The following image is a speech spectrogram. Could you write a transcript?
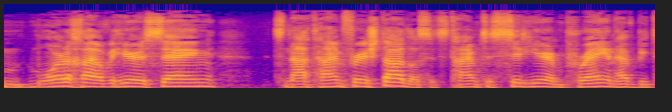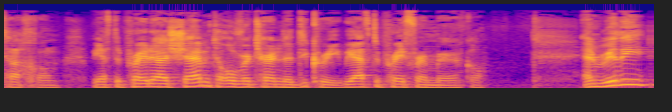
Mordechai over here is saying, it's not time for ishtadlos. It's time to sit here and pray and have bitachon. We have to pray to Hashem to overturn the decree. We have to pray for a miracle. And really,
